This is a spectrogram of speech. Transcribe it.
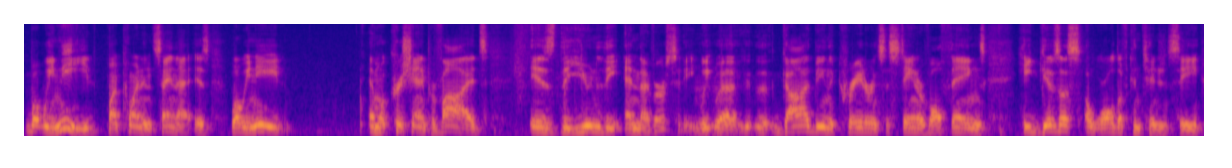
what we need. My point in saying that is what we need and what Christianity provides is the unity and diversity. We, uh, God being the creator and sustainer of all things, He gives us a world of contingency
